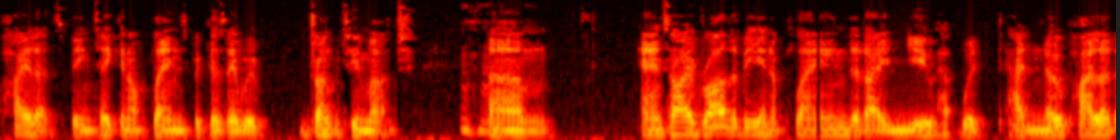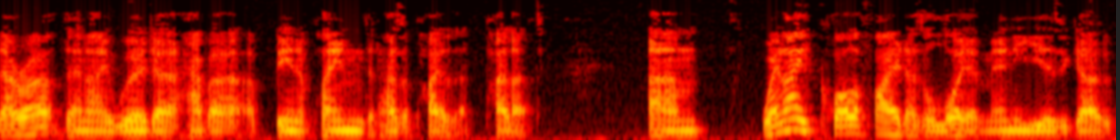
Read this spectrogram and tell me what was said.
pilots being taken off planes because they were drunk too much. Mm-hmm. Um, and so I'd rather be in a plane that I knew would had no pilot error than I would uh, have a, a, be in a plane that has a pilot. Pilot. Um, when I qualified as a lawyer many years ago,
